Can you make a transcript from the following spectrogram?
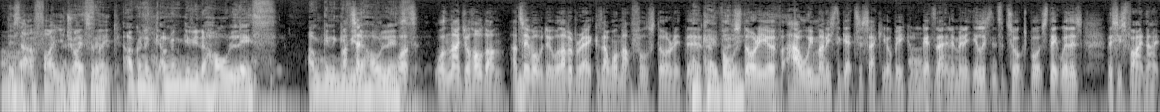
Oh, is that a fight you tried Listen, to make? I'm gonna I'm gonna give you the whole list. I'm gonna give I'll you tell- the whole list. Well, well, Nigel, hold on. I'll tell you what we'll do. We'll have a break because I want that full story. The, Okay, the full buddy. story of how we managed to get to Sakio Bika. We'll get to that in a minute. You're listening to Talk Sport. Stick with us. This is Fight Night.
